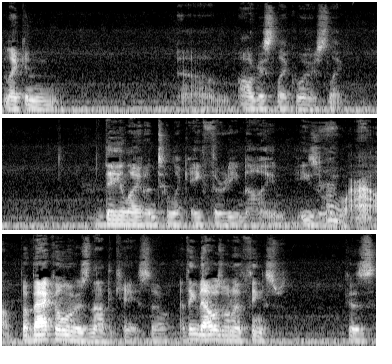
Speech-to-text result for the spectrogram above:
like in um, August, like where it's like daylight until like eight thirty nine easily. Oh, wow. But back home it was not the case. So I think that was one of the things because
